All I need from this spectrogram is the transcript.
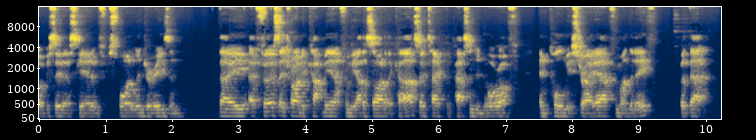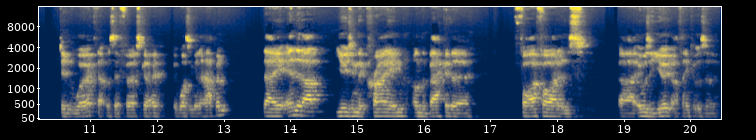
Obviously, they're scared of spinal injuries, and they at first they tried to cut me out from the other side of the car, so take the passenger door off and pull me straight out from underneath. But that didn't work. That was their first go. It wasn't going to happen. They ended up using the crane on the back of the firefighters. Uh, it was a Ute, I think it was a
